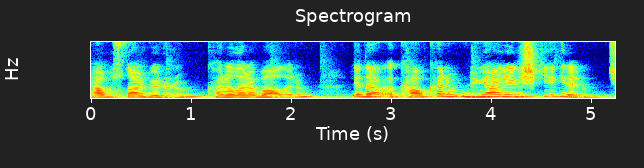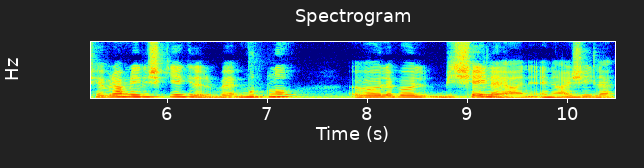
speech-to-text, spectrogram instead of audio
Kabuslar görürüm, karalara bağlarım ya da kalkarım, dünya ile ilişkiye girerim, çevremle ilişkiye girerim ve mutlu böyle böyle bir şeyle yani enerjiyle,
